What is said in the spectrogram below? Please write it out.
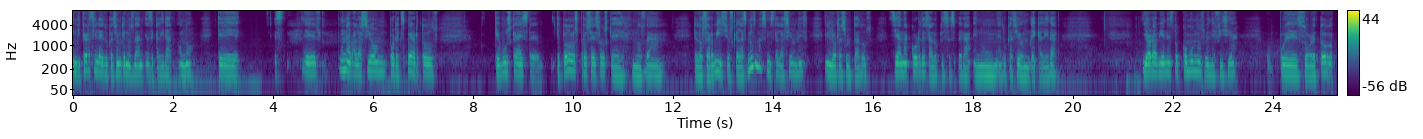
indicar si la educación que nos dan es de calidad o no, que es, una evaluación por expertos que busca este que todos los procesos que nos dan, que los servicios, que las mismas instalaciones y los resultados sean acordes a lo que se espera en una educación de calidad. Y ahora bien, esto cómo nos beneficia? Pues sobre todo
